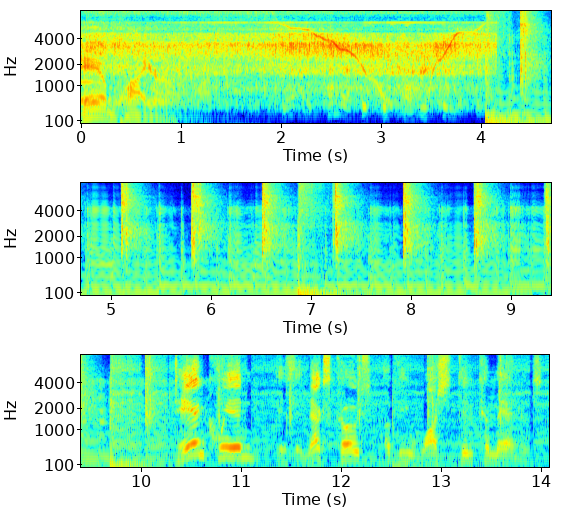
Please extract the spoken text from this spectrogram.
Empire. Dan Quinn is the next coach of the Washington Commanders.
